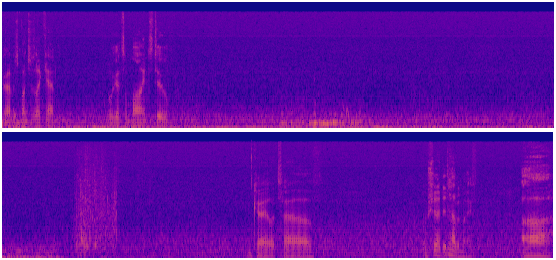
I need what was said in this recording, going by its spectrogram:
Grab as much as I can. Well, we got some mines too. Okay, let's have... Oh shit, I did have a knife. Ah.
